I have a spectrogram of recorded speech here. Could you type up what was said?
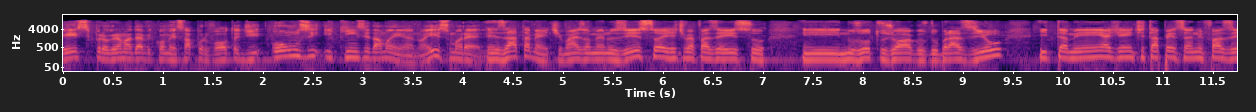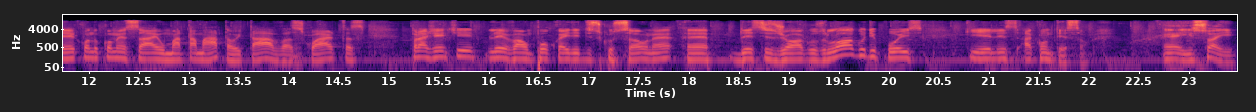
Esse programa deve começar por volta de 11 e 15 da manhã, não é isso, Morelli? Exatamente, mais ou menos isso. A gente vai fazer isso em, nos outros jogos do Brasil e também a gente está pensando em fazer quando começar o mata-mata, oitavas, quartas, para a gente levar um pouco aí de discussão, né, é, desses jogos logo depois que eles aconteçam. É isso aí.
